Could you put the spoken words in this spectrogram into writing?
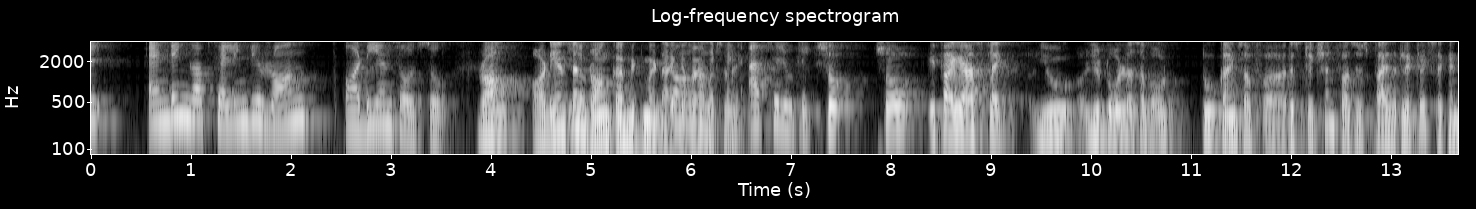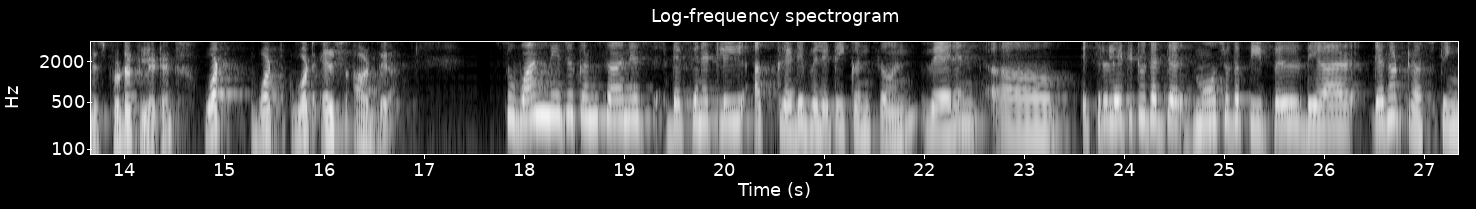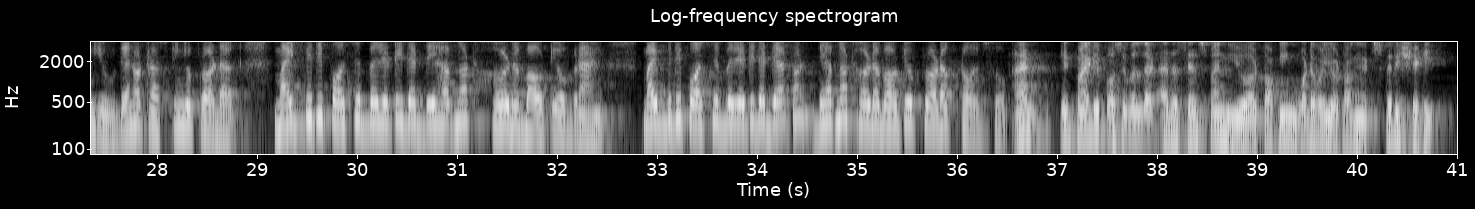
ending up selling the wrong audience also. Wrong audience and yes. wrong commitment wrong commitment. Absolutely. So so if i ask like you you told us about two kinds of uh, restriction. First is price related second is product related. What what what else are there so one major concern is definitely a credibility concern, wherein uh, it's related to that the, most of the people they are they're not trusting you, they're not trusting your product. Might be the possibility that they have not heard about your brand. Might be the possibility that they are not they have not heard about your product also. And it might be possible that as a salesman you are talking whatever you're talking, it's very shady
